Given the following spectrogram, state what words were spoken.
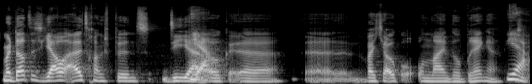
Maar dat is jouw uitgangspunt, die jij ja. ook, uh, uh, wat je ook online wil brengen. Ja,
